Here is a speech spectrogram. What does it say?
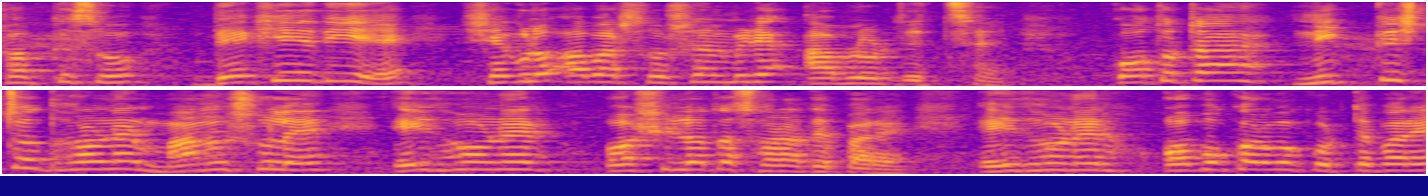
সব কিছু দেখিয়ে দিয়ে সেগুলো আবার সোশ্যাল মিডিয়ায় আপলোড দিচ্ছে। কতটা নিকৃষ্ট ধরনের মানুষ হলে এই ধরনের অশ্লীলতা ছড়াতে পারে, এই ধরনের অপকর্ম করতে পারে,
